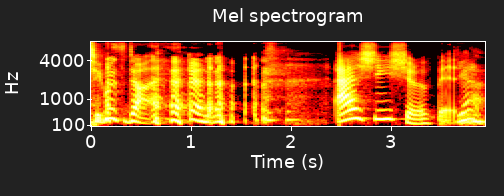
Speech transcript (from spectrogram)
she was done. as she should have been. Yeah.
